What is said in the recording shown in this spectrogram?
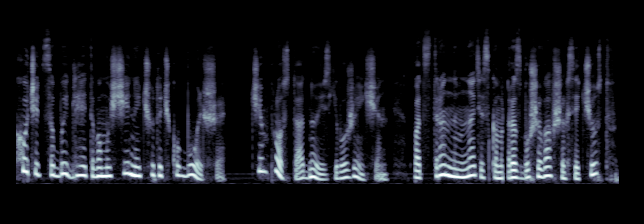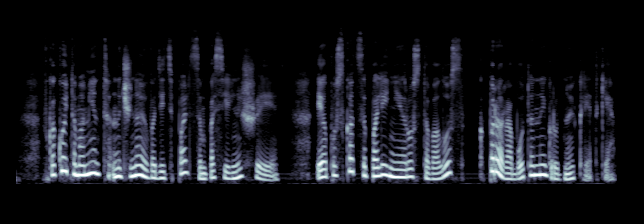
Хочется быть для этого мужчины чуточку больше, чем просто одной из его женщин. Под странным натиском разбушевавшихся чувств в какой-то момент начинаю водить пальцем по сильной шее и опускаться по линии роста волос к проработанной грудной клетке.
